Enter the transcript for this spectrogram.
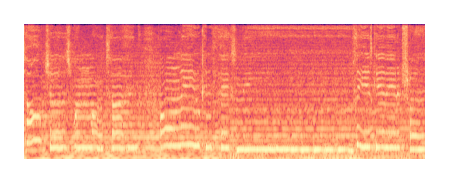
Just one more time. Only you can fix me. Please give it a try.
